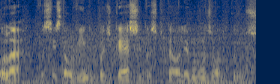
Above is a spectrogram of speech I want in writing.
Olá, você está ouvindo o podcast do Hospital Alemão Oswaldo Cruz.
